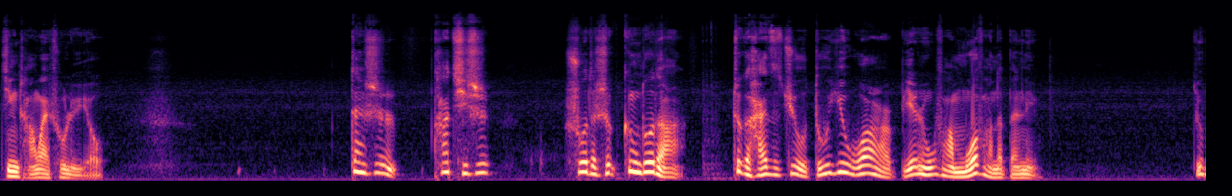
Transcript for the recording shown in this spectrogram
经常外出旅游。但是，他其实说的是更多的啊，这个孩子具有独一无二、别人无法模仿的本领。就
